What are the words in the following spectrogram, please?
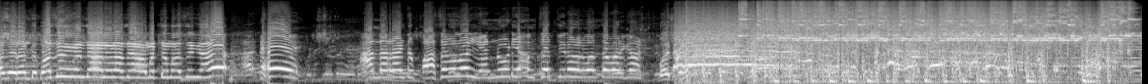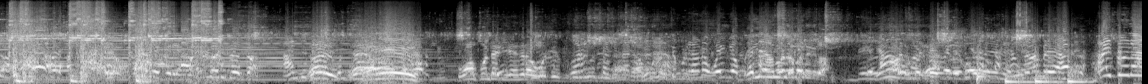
அங்க ரெண்டு பசங்க அது அமட்ட பசங்க அந்த ரெண்டு பசங்களும் என்னுடைய அம்சத்தினால் வந்தவர்கள். பாத்தியா? உன் பொண்டாட்டி எங்கடா ஓட்டிட்டு மைத்துனா,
